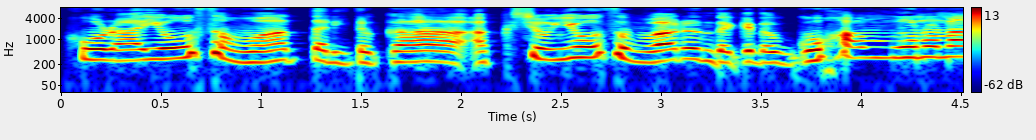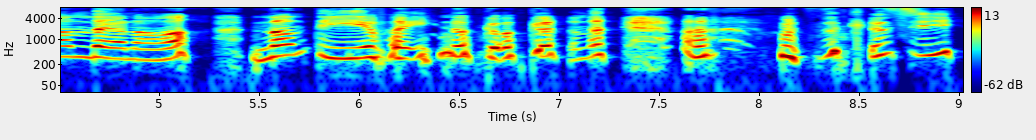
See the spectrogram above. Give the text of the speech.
ホラー要素もあったりとか、アクション要素もあるんだけど、ご飯ものなんだよな。なんて言えばいいのかわからない。難しい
